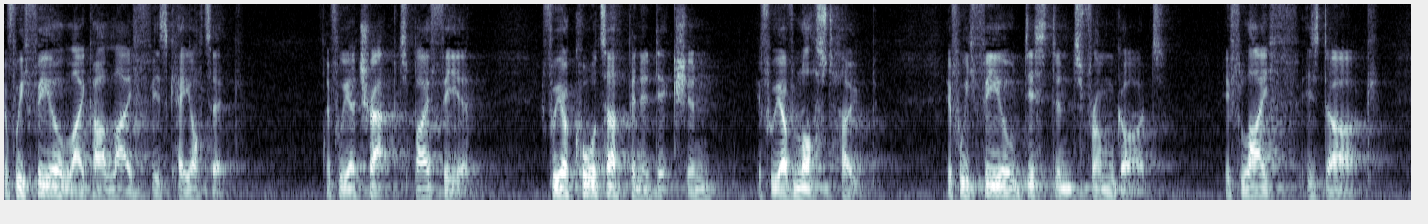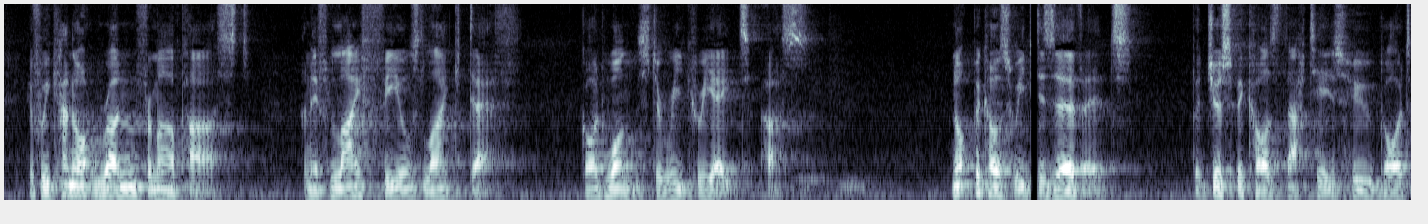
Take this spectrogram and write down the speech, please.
If we feel like our life is chaotic, if we are trapped by fear, if we are caught up in addiction, if we have lost hope, if we feel distant from God, if life is dark, if we cannot run from our past, and if life feels like death, God wants to recreate us. Not because we deserve it, but just because that is who God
